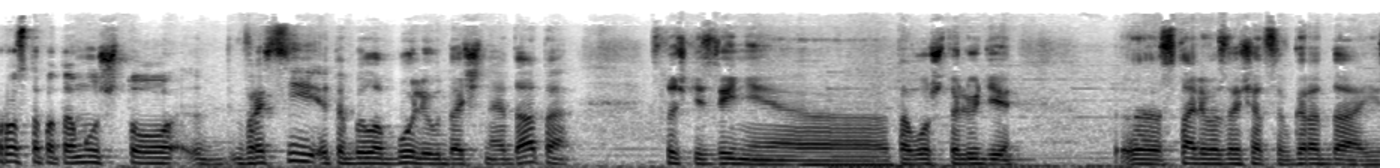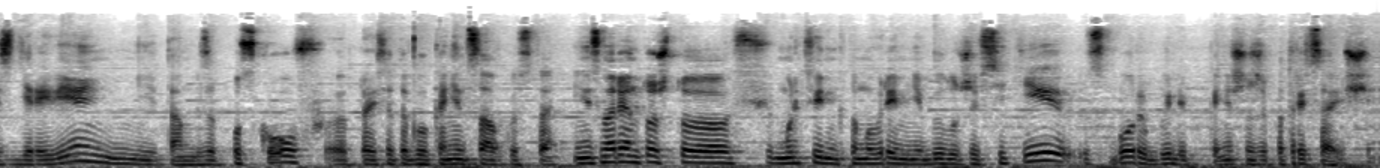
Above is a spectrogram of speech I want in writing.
Просто потому, что в России это была более удачная дата с точки зрения э, того, что люди стали возвращаться в города из деревень, и там из отпусков, э, то есть это был конец августа. И несмотря на то, что мультфильм к тому времени был уже в сети, сборы были, конечно же, потрясающие.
